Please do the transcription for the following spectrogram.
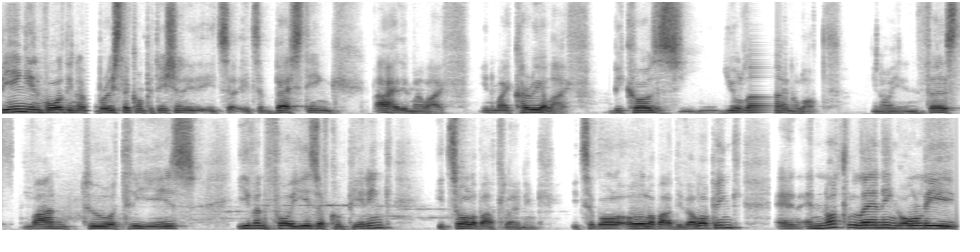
being involved in a barista competition, it's a, it's the best thing I had in my life, in my career life, because you learn a lot. You know, in first one, two, or three years, even four years of competing, it's all about learning it's about, all about developing and, and not learning only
